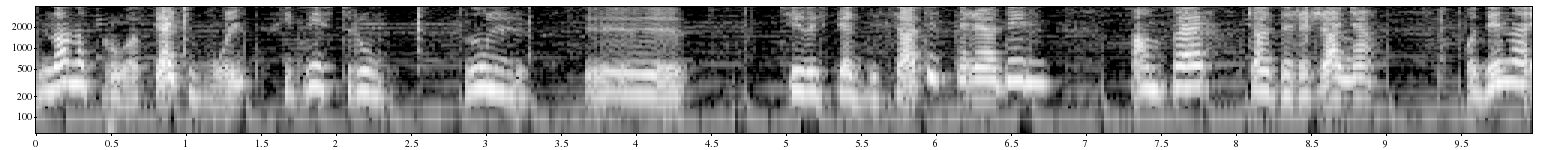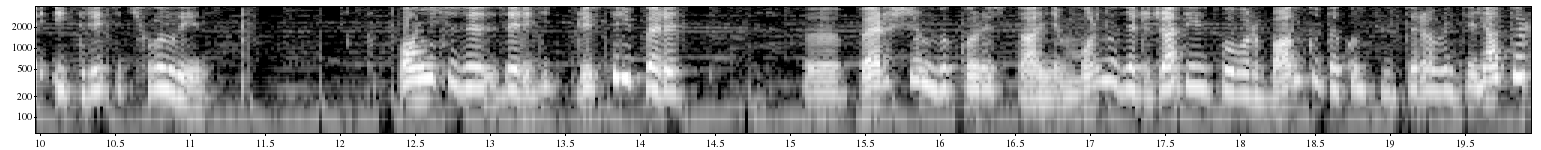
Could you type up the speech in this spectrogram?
на напруга 5 вольт, вхідний струм 0,5-1 ампер, час заряджання 1 і 30 хвилин. Повністю зарядіть пристрій перед е, першим використанням. Можна заряджати від повербанку та комп'ютера. Вентилятор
